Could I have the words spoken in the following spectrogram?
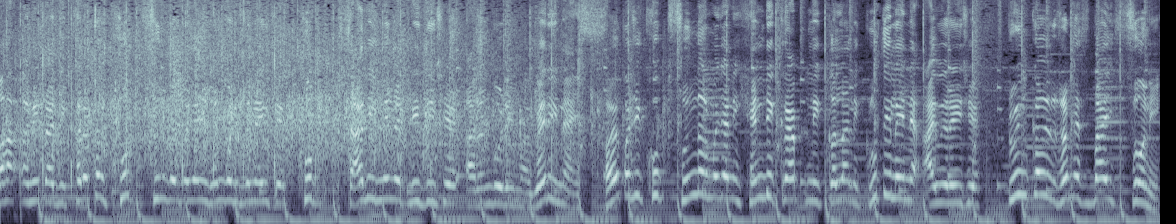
વાહ, અનિતાજી, ખરેખર ખૂબ સુંદર મજાની રંગોળી બનાવી છે. ખૂબ સારી મહેનત લીધી છે આ રંગોળીમાં. વેરી નાઇસ હવે પછી ખૂબ સુંદર મજાની હેન્ડીક્રાફ્ટની કલાની કૃતિ લઈને આવી રહી છે. ટ્વિંકલ રમેશભાઈ સોની.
